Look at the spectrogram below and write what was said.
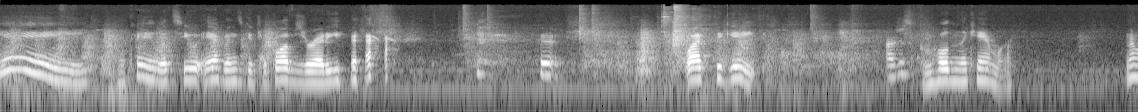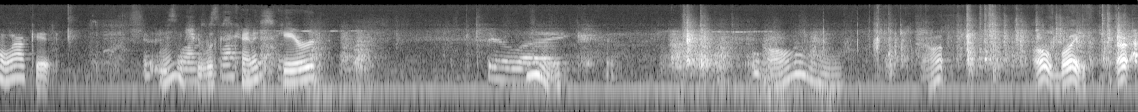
Yay. Okay, let's see what happens. Get your gloves ready. Lock the gate. I just. I'm holding the camera. No, lock it. It Mm, locked. she looks kind of scared. They're Hmm. like. Oh. Oh. Oh boy. Uh,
